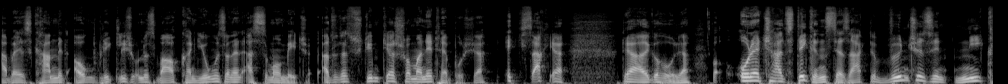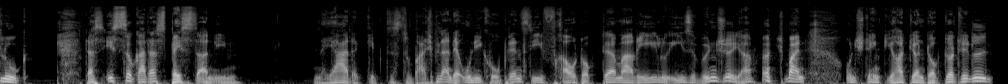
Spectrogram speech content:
aber es kam nicht augenblicklich und es war auch kein Junge, sondern erst einmal ein Mädchen. Also das stimmt ja schon mal nicht, Herr Busch, ja. Ich sag ja, der Alkohol, ja. Oder Charles Dickens, der sagte, Wünsche sind nie klug. Das ist sogar das Beste an ihnen. Naja, da gibt es zum Beispiel an der Uni Koblenz die Frau Dr. Marie-Louise Wünsche, ja. Ich meine, und ich denke, die hat ja einen Doktortitel,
